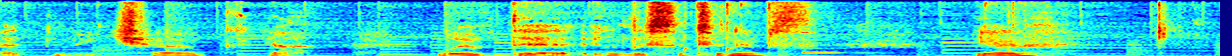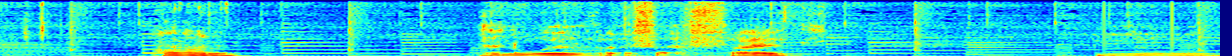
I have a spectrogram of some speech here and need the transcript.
let me check. Yeah. Have the english names here on. Then a file. Mm.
